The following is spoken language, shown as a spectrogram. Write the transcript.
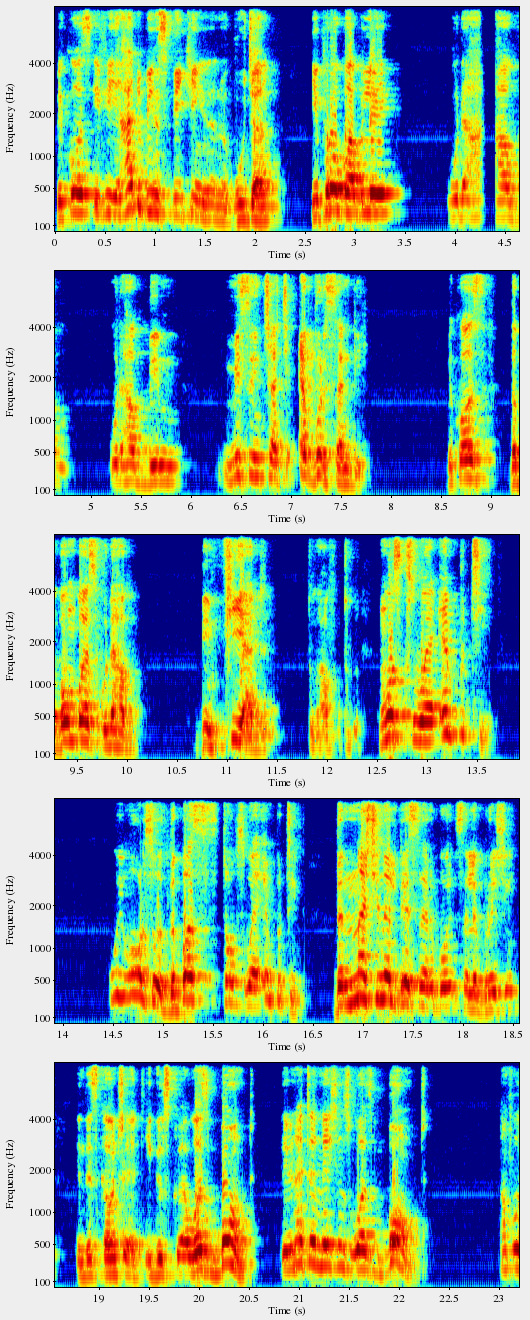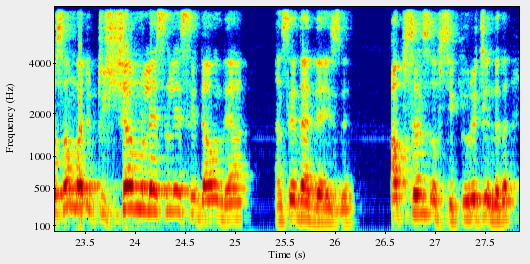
Because if he had been speaking in Abuja, he probably would have, would have been missing church every Sunday. Because the bombers would have been feared to have, to, mosques were empty. We also, the bus stops were empty. The National Day celebration in this country at Eagle Square was bombed. The United Nations was bombed. And for somebody to shamelessly sit down there and say that there is an absence of security in the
